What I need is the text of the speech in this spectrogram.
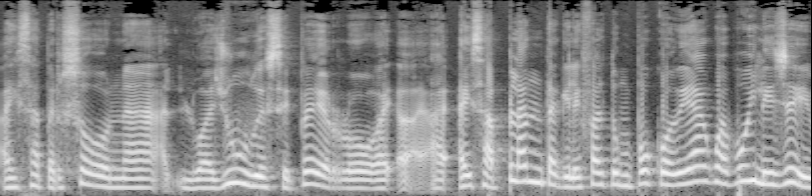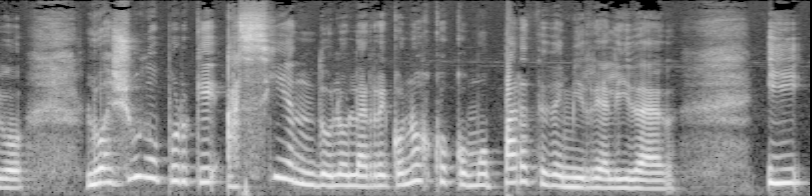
a esa persona, lo ayudo a ese perro, a, a, esa planta que le falta un poco de agua, voy y le llevo. Lo ayudo porque haciéndolo la reconozco como parte de mi realidad. Y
